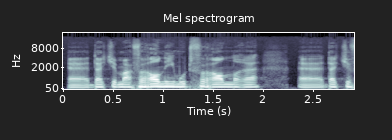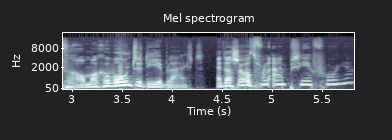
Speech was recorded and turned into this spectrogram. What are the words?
eh, dat je maar vooral niet moet veranderen, eh, dat je vooral maar gewoontedier blijft. En dat is ook wat voor een aap zie je voor je?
